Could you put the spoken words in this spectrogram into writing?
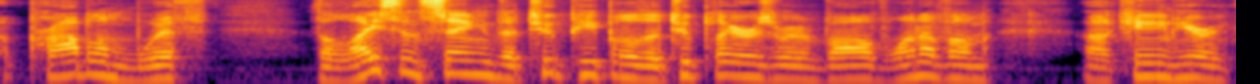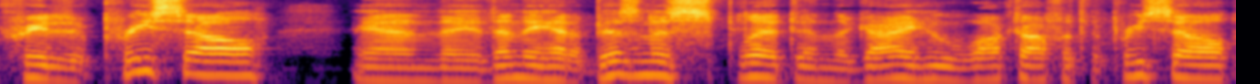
a problem with the licensing. The two people, the two players were involved. One of them uh, came here and created a pre-sale and they then they had a business split and the guy who walked off with the pre-sale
